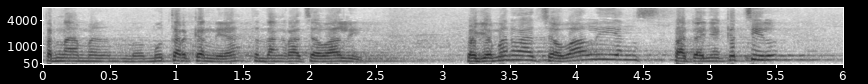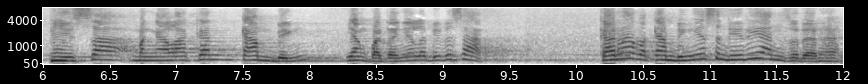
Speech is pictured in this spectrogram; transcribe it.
pernah memutarkan ya tentang Raja Wali Bagaimana Raja Wali yang badannya kecil bisa mengalahkan kambing yang badannya lebih besar? Karena apa? Kambingnya sendirian, saudara.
